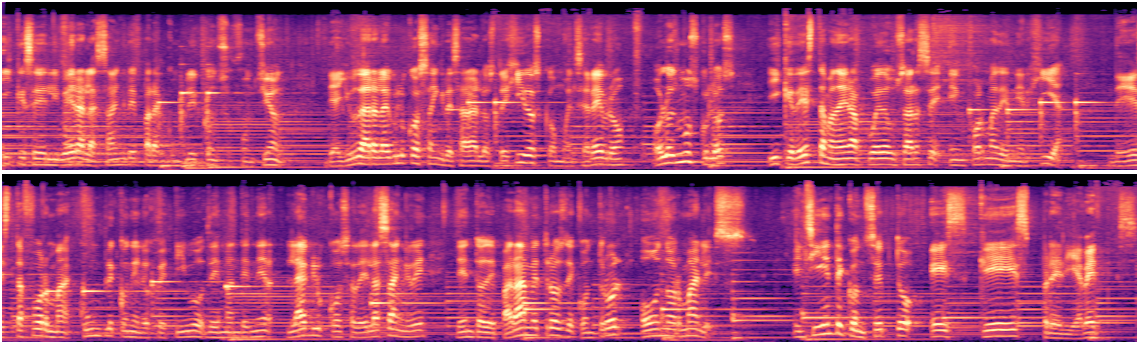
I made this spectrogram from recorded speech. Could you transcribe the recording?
y que se libera a la sangre para cumplir con su función de ayudar a la glucosa a ingresar a los tejidos como el cerebro o los músculos y que de esta manera pueda usarse en forma de energía de esta forma cumple con el objetivo de mantener la glucosa de la sangre dentro de parámetros de control o normales. El siguiente concepto es qué es prediabetes.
